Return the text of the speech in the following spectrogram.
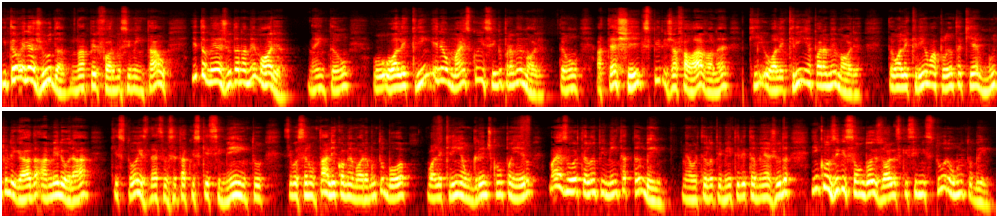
Então ele ajuda na performance mental e também ajuda na memória. Né? Então o, o alecrim ele é o mais conhecido para memória. Então até Shakespeare já falava né, que o alecrim é para a memória. Então, o alecrim é uma planta que é muito ligada a melhorar questões, né? Se você está com esquecimento, se você não está ali com a memória muito boa, o alecrim é um grande companheiro, mas o hortelã-pimenta também. Né? O hortelã-pimenta ele também ajuda, inclusive são dois óleos que se misturam muito bem.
